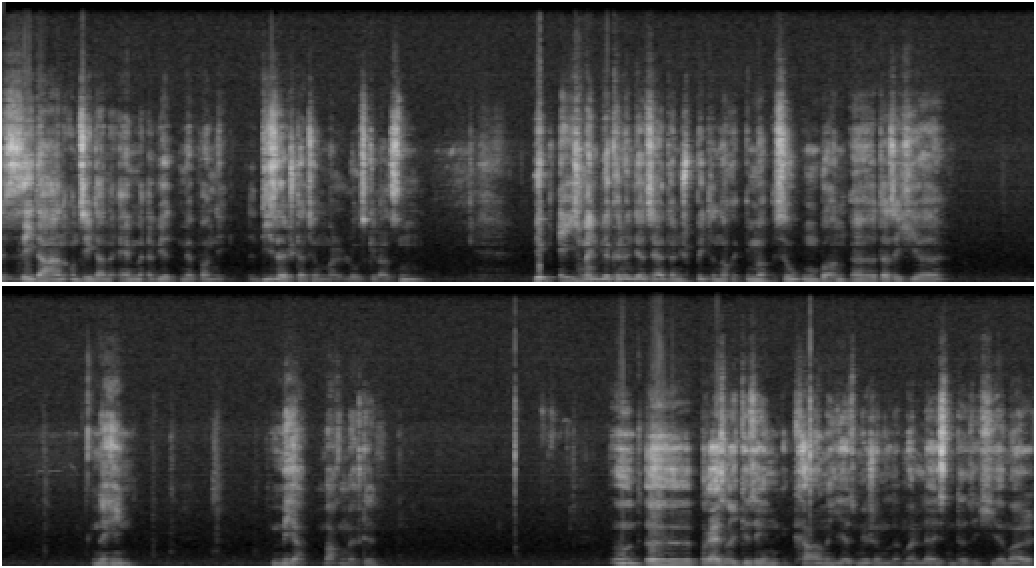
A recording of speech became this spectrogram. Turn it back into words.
Sedan und Sedan M wird mir von dieser Station mal losgelassen. Ich meine, wir können derzeit dann später noch immer so umbauen, äh, dass ich hier ohnehin mehr machen möchte. Und äh, preislich gesehen kann ich es mir schon mal leisten, dass ich hier mal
